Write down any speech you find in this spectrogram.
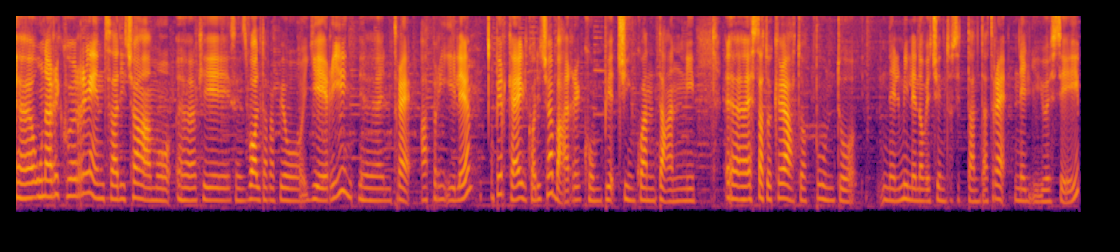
Eh, una ricorrenza, diciamo, eh, che si è svolta proprio ieri, eh, il 3 aprile, perché il codice a barre compie 50 anni. Eh, è stato creato appunto nel 1973 negli USA e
